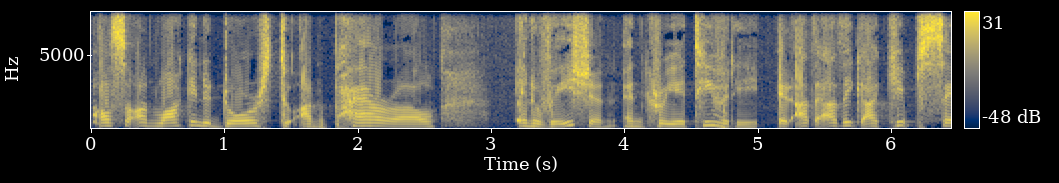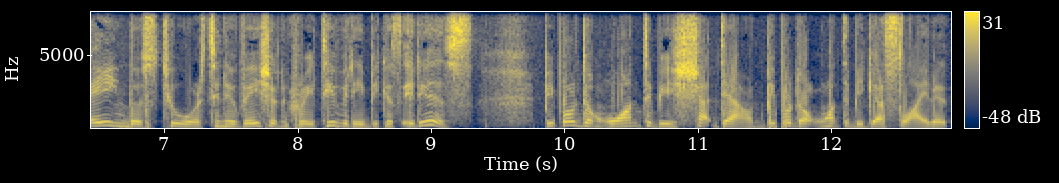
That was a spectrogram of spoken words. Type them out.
Also, unlocking the doors to unparalleled innovation and creativity. It, I, th- I, think I keep saying those two words, innovation and creativity, because it is. People don't want to be shut down. People don't want to be gaslighted.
